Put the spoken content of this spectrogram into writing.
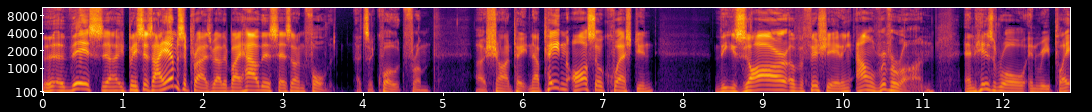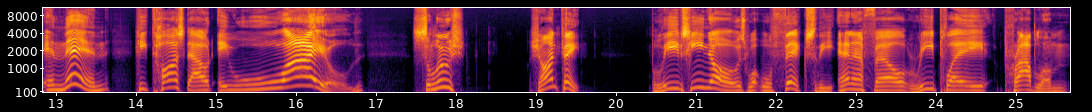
uh, this." Uh, but he says, "I am surprised rather by how this has unfolded." That's a quote from uh, Sean Payton. Now, Payton also questioned the czar of officiating, Al Riveron, and his role in replay. And then he tossed out a wild solution. Sean Payton believes he knows what will fix the NFL replay problem.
